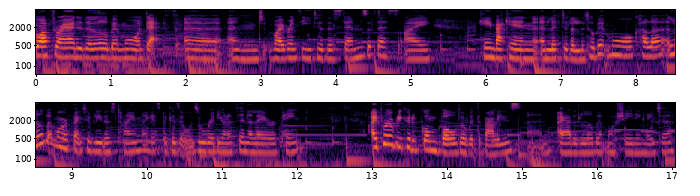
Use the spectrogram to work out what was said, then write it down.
So after I added a little bit more depth uh, and vibrancy to the stems of this, I came back in and lifted a little bit more colour, a little bit more effectively this time, I guess because it was already on a thinner layer of paint. I probably could have gone bolder with the values. Um, I added a little bit more shading later,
